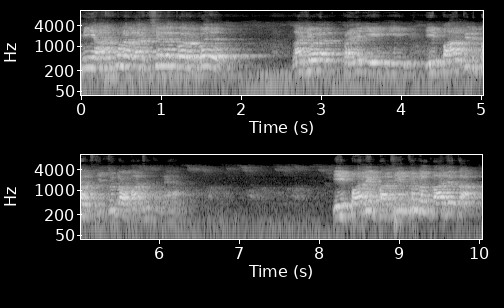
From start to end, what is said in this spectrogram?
మీ అనుకున్న లక్ష్యాల కొరకు నాకు ఎవరైనా ప్రజ ఈ- ఈ- పార్టీని బతికిస్తున్న బాధ్యతనే ఈ పార్టీ బతికిస్తున్న బాధ్యత.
